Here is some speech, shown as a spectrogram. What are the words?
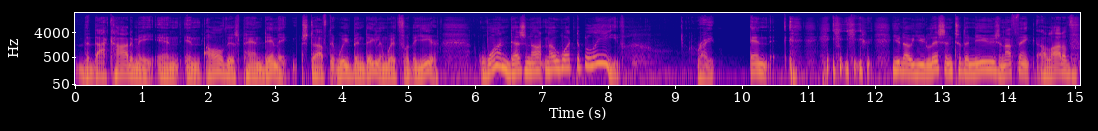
the dichotomy in in all this pandemic stuff that we've been dealing with for the year. One does not know what to believe. Right. And you, you know, you listen to the news, and I think a lot of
